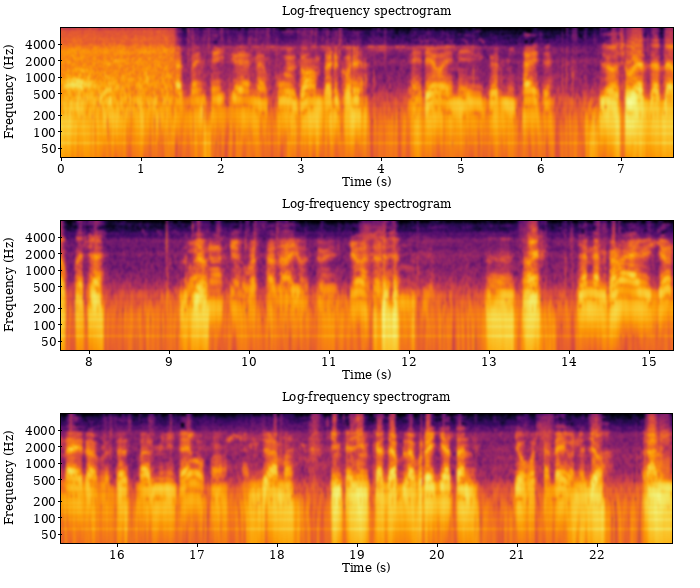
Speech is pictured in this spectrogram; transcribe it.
હા વરસાદ બંધ થઈ ગયો ને ફૂલ ધોમ તડકો છે. રેવાય ને એવી ગરમી થાય છે. જો સુરત દાદા ઉપર છે. વરસાદ આવ્યો તો એને એમ ઘણો આવી ગયો ડાયરો આપણે દસ બાર મિનિટ આવ્યો પણ આમ જો આમાં ઝીણકા ઝીણકા જાબલા ભરાઈ ગયા હતા ને જો વરસાદ આવ્યો ને જો. પ્રાણી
